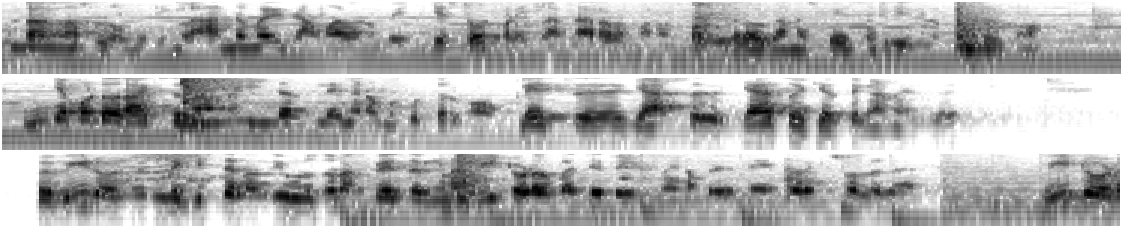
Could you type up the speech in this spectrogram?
குண்டான்லாம் சொல்லுவோம் பார்த்தீங்களா? அந்த மாதிரி ஜாமான்லாம் நம்ம இங்கே ஸ்டோர் பண்ணிக்கலாம் தாராளமாக. இந்த அளவுக்கான ஸ்பேஸ் வந்து இதில் கொடுத்துருக்கோம். இங்கே மட்டும் ரேக்ஸ் இல்லாமல் இந்த இடத்துலையுமே நம்ம கொடுத்துருக்கோம். பிளேட்ஸு கேஸு கேஸ் வைக்கிறதுக்கான இது. இப்போ வீடு வந்து இந்த கிச்சன் வந்து இவ்வளோ தூரம் ஸ்பேஸ் இருக்குன்னா வீட்டோட பட்ஜெட் எதுவுமே நம்ம எதுவுமே இது வரைக்கும் சொல்லலை. வீட்டோட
